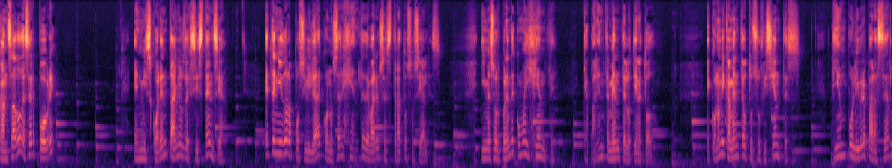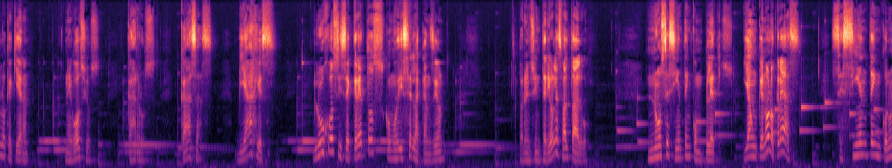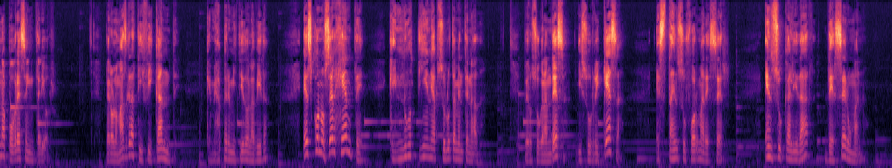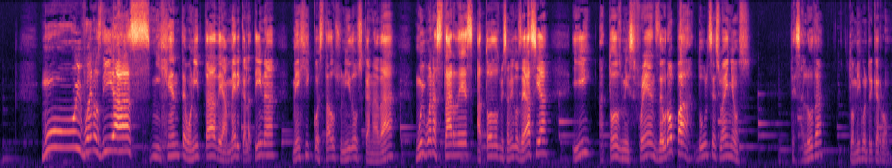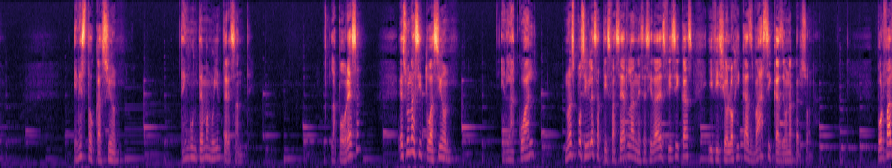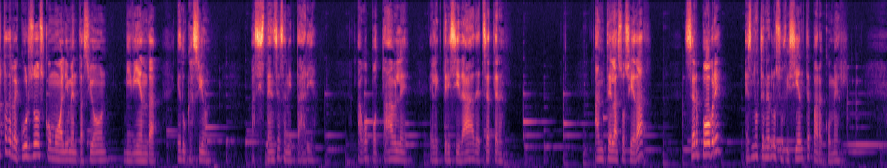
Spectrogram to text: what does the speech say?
¿Cansado de ser pobre? En mis 40 años de existencia, he tenido la posibilidad de conocer gente de varios estratos sociales. Y me sorprende cómo hay gente que aparentemente lo tiene todo. Económicamente autosuficientes, tiempo libre para hacer lo que quieran, negocios, carros, casas, viajes, lujos y secretos, como dice la canción. Pero en su interior les falta algo. No se sienten completos. Y aunque no lo creas, se sienten con una pobreza interior. Pero lo más gratificante que me ha permitido la vida es conocer gente que no tiene absolutamente nada. Pero su grandeza y su riqueza está en su forma de ser, en su calidad de ser humano. Muy buenos días, mi gente bonita de América Latina, México, Estados Unidos, Canadá. Muy buenas tardes a todos mis amigos de Asia y a todos mis friends de Europa. Dulces sueños. Te saluda tu amigo Enrique Romo. En esta ocasión tengo un tema muy interesante. La pobreza es una situación en la cual no es posible satisfacer las necesidades físicas y fisiológicas básicas de una persona. Por falta de recursos como alimentación, vivienda, educación, asistencia sanitaria, agua potable, electricidad, etc. Ante la sociedad, ser pobre es no tener lo suficiente para comer,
